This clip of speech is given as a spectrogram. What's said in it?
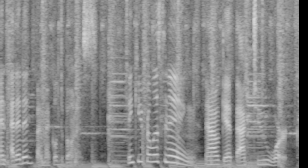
and edited by Michael DeBonis. Thank you for listening. Now get back to work.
